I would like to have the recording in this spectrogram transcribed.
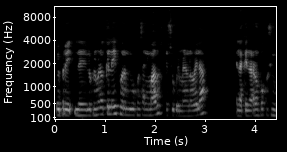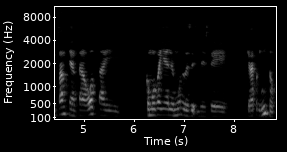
Lo primero que leí fueron dibujos animados, que es su primera novela, en la que narra un poco su infancia en Zaragoza y cómo veía el mundo desde, desde que era pequeñito.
